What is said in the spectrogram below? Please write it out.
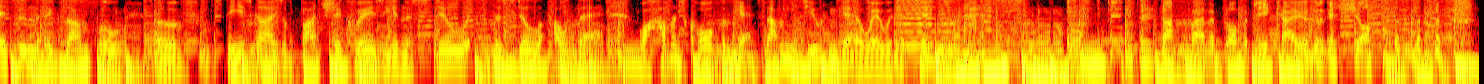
it's an example of these guys are batshit crazy and they're still they're still out there. We haven't caught them yet. That means you can get away with it too. That's private property, Kai. You're gonna get shot.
